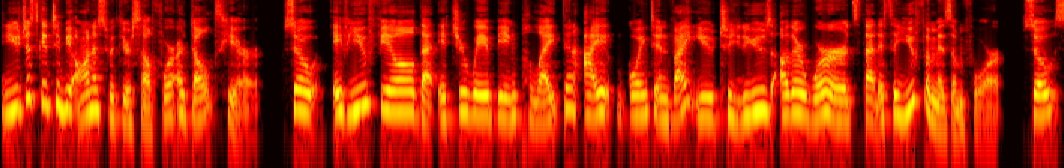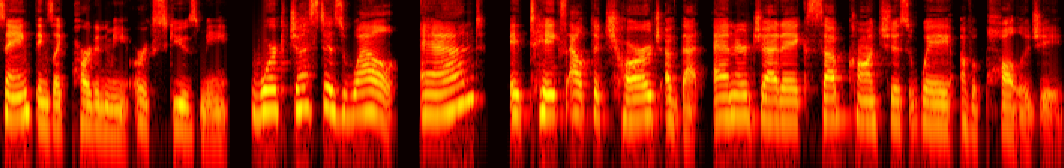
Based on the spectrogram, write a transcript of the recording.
You just get to be honest with yourself. We're adults here. So if you feel that it's your way of being polite, then I'm going to invite you to use other words that it's a euphemism for. So saying things like pardon me or excuse me work just as well. And it takes out the charge of that energetic, subconscious way of apology.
